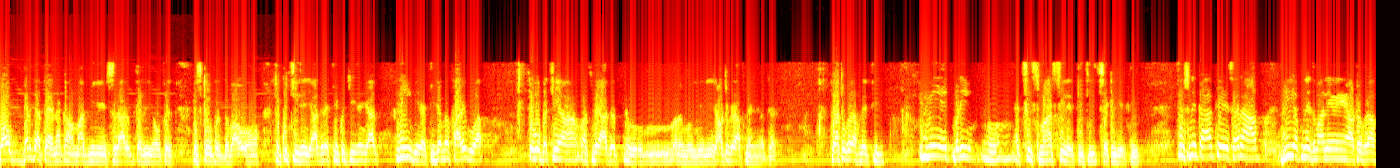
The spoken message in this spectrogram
دباؤ بڑھ جاتا ہے نا، کہ ہم آدمی نے صدارت کرنی ہو، پھر اس کے اوپر دباؤ ہو، تو کچھ چیزیں یاد رہتی ہیں، کچھ چیزیں یاد نہیں بھی رہتی۔ جب میں فارغ ہوا، تو وہ بچیاں حسب عادت یعنی آٹوگراف لینے لگ تو آٹوگراف لیتی۔ ان میں ایک بڑی، اچھی اسمارٹ سی لڑکی تھی سیکنڈ ایئر کی۔ تو اس نے کہا کہ، سر، آپ بھی اپنے زمانے میں آٹوگراف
